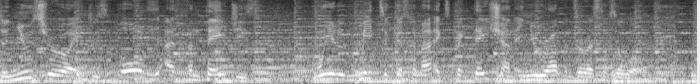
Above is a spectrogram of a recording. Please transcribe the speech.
the new 08 with all the advantages, will meet the customer expectation in Europe and the rest of the world.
